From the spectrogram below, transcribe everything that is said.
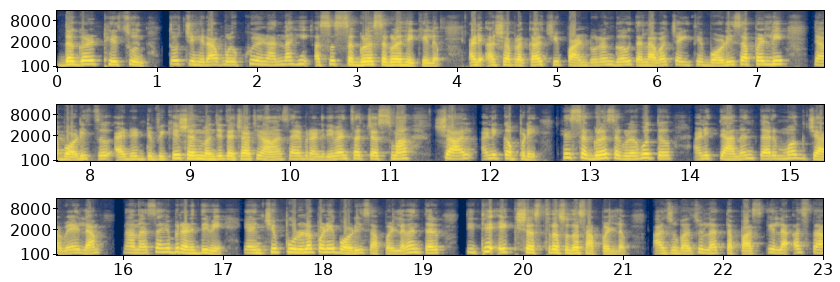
दगड ठेचून तो चेहरा ओळखू येणार नाही असं सगळं सगळं हे केलं. आणि अशा प्रकारची पांडुरंग तलावाच्या इथे बॉडी सापडली. त्या बॉडीचं आयडेंटिफिकेशन म्हणजे त्याच्यावरती रामासाहेब रणदेव यांचा चष्मा शाल आणि कपडे हे सगळं सगळं होतं. आणि त्यानंतर मग ज्या वेळेला नानासाहेब रणदिवे यांची पूर्णपणे बॉडी सापडल्यानंतर तिथे एक शस्त्र सुद्धा सापडलं. आजूबाजूला तपास केला असता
